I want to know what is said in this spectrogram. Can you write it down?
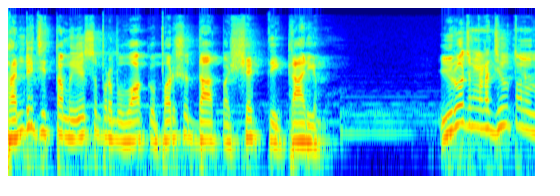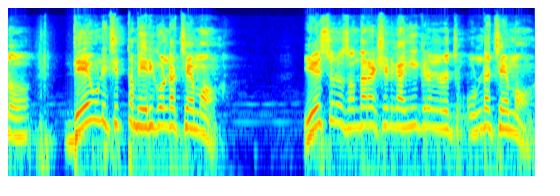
తండ్రి చిత్తము యేసు ప్రభు వాక్కు పరిశుద్ధాత్మ శక్తి కార్యము. ఈరోజు మన జీవితంలో దేవుని చిత్తం ఎరిగి ఉండొచ్చేమో. యేసును సొంత రక్షణగా అంగీకరించ ఉండొచ్చేమో.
